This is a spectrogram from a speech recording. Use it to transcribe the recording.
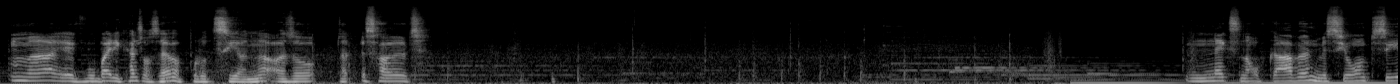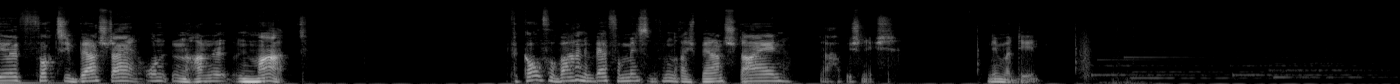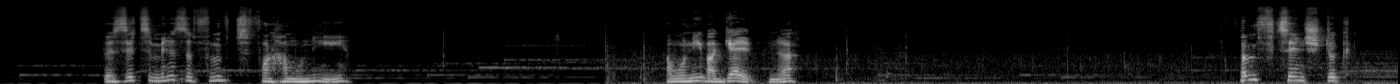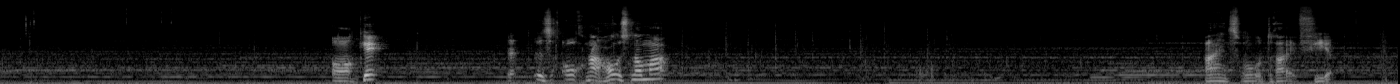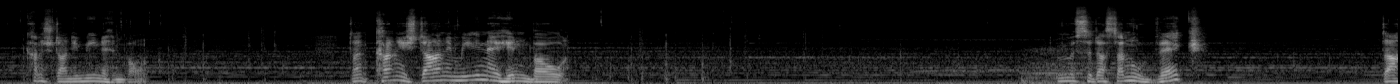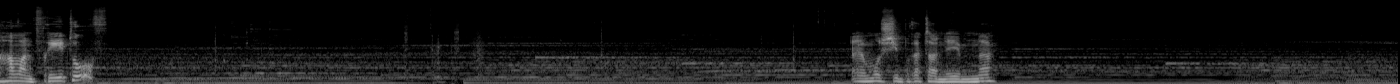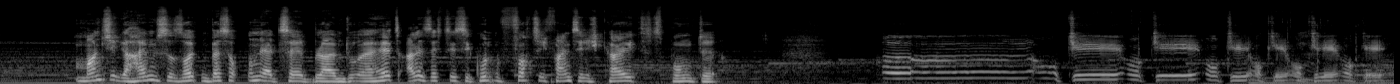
Na, wobei, die kann ich auch selber produzieren, ne? Also, das ist halt... Nächsten Aufgaben, Missionsziel, 40 Bernstein und ein Handel, ein Markt. Verkaufe Waren im Wert von mindestens 35 Bernstein. Ja, habe ich nicht. Nehmen wir den. Besitze mindestens 5 von Harmonie. Harmonie war gelb, ne? 15 Stück. Ist auch eine Hausnummer. Eins, zwei, drei, vier. Kann ich da die Mine hinbauen? Dann kann ich da eine Mine hinbauen. Müsste das dann nun weg? Da haben wir einen Friedhof. Er muss die Bretter nehmen, ne? Manche Geheimnisse sollten besser unerzählt bleiben. Du erhältst alle 60 Sekunden 40 Feindseligkeitspunkte. Äh, okay, okay, okay, okay, okay, okay.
